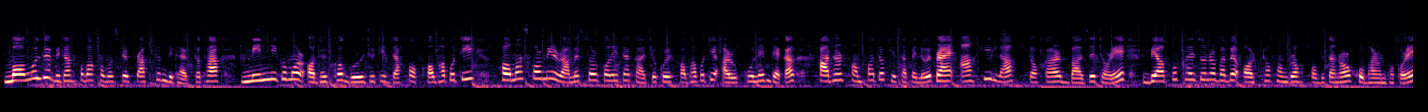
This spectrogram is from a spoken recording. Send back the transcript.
মঙলদৈ বিধানসভা সমষ্টিৰ প্ৰাক্তন বিধায়ক তথা মীন নিগমৰ অধ্যক্ষ গুৰুজ্যোতি দাসক সভাপতি সমাজকৰ্মী ৰামেশ্বৰ কলিতা কাৰ্যকৰী সভাপতি আৰু কুলেন ডেকাক সাধাৰণ সম্পাদক হিচাপে লৈ প্ৰায় আশী লাখ টকাৰ বাজেটৰে ব্যাপক আয়োজনৰ বাবে অৰ্থ সংগ্ৰহ অভিযানৰ শুভাৰম্ভ কৰে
